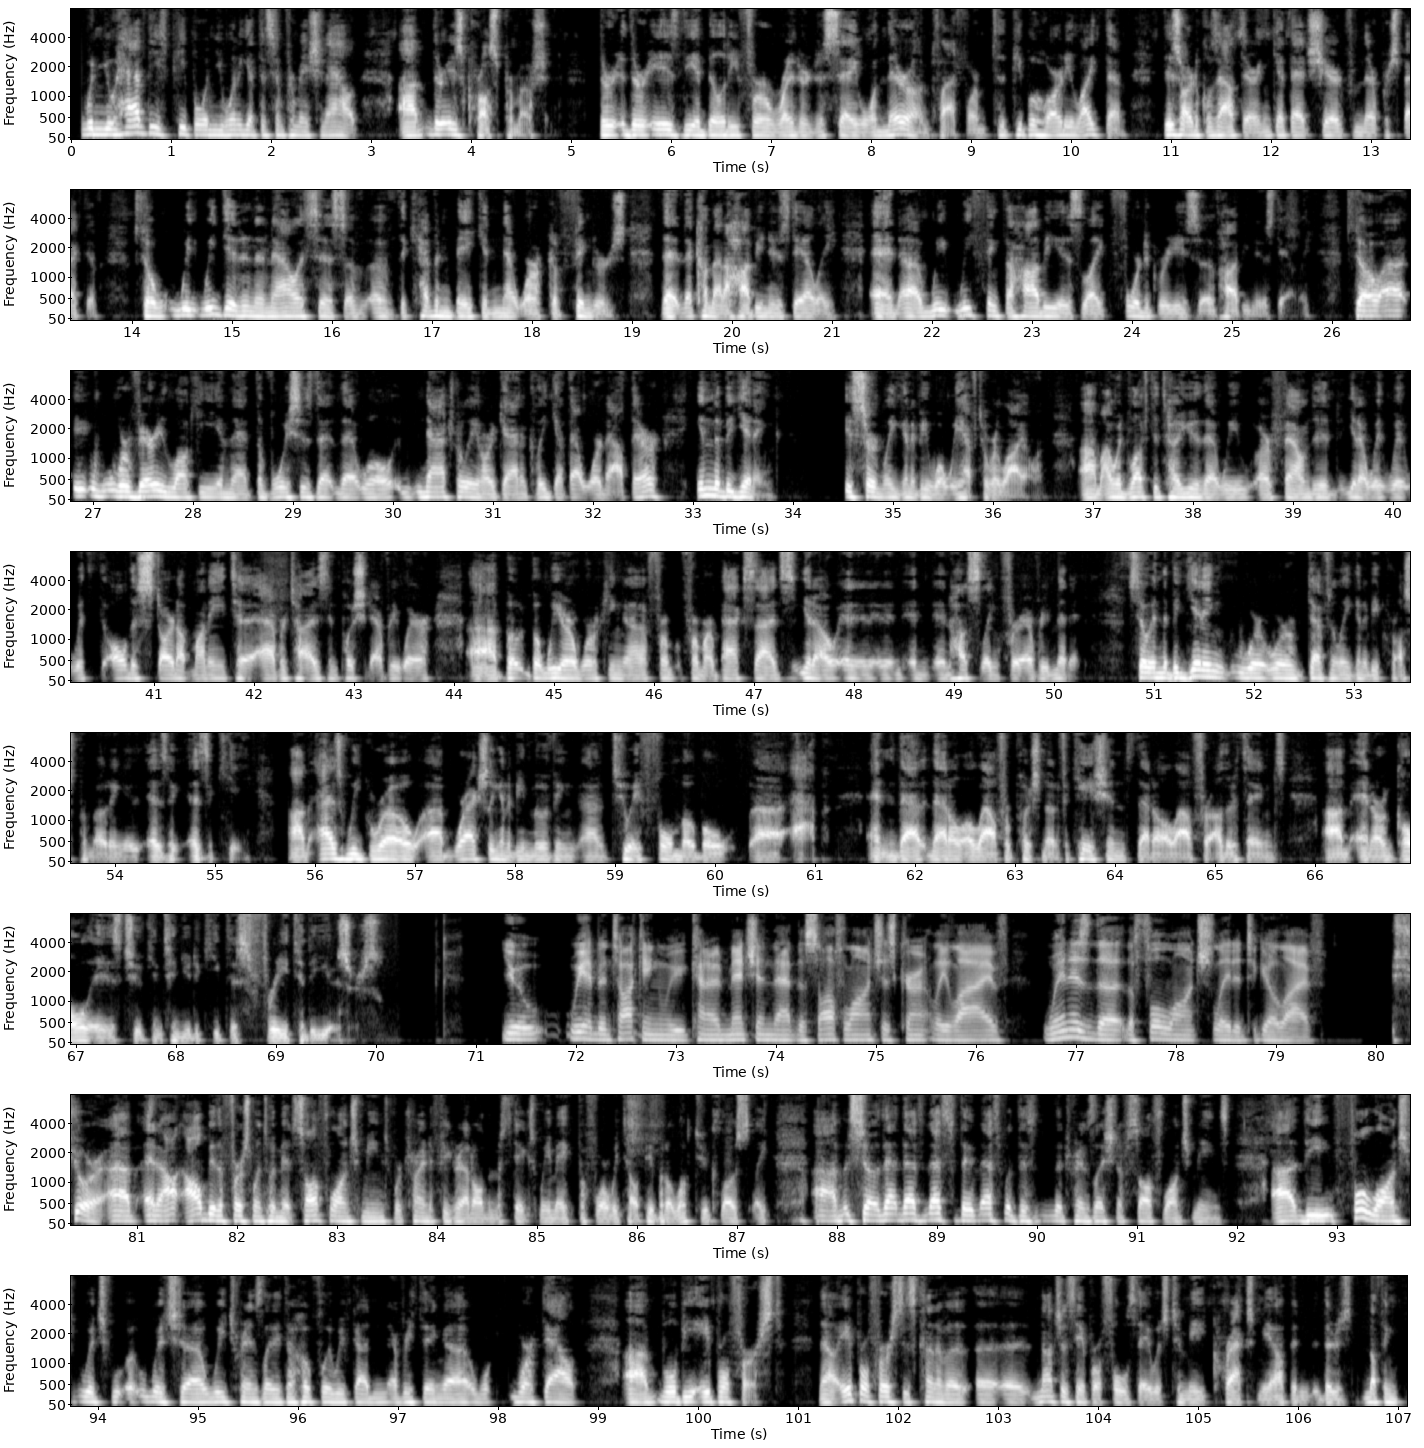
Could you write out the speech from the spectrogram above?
when you have these people and you want to get this information out um, there is cross promotion there there is the ability for a writer to say on their own platform to the people who already like them this article's out there and get that shared from their perspective so we, we did an analysis of, of the Kevin Bacon network of fingers that, that come out of Hobby News Daily. And uh, we, we think the hobby is like four degrees of Hobby News Daily. So uh, it, we're very lucky in that the voices that, that will naturally and organically get that word out there in the beginning is certainly going to be what we have to rely on. Um, I would love to tell you that we are founded, you know, with, with, with all this startup money to advertise and push it everywhere. Uh, but but we are working uh, from from our backsides, you know, and, and, and hustling for every minute. So in the beginning, we're we're definitely going to be cross promoting as a, as a key. Um, as we grow, uh, we're actually going to be moving uh, to a full mobile uh, app, and that that'll allow for push notifications. That'll allow for other things. Um, and our goal is to continue to keep this free to the users. You, we had been talking. We kind of mentioned that the soft launch is currently live. When is the the full launch slated to go live? Sure. Uh, and I'll, I'll, be the first one to admit soft launch means we're trying to figure out all the mistakes we make before we tell people to look too closely. Um, so that, that, that's the, that's what this, the translation of soft launch means. Uh, the full launch, which, which, uh, we translated to hopefully we've gotten everything, uh, w- worked out, uh, will be April 1st. Now, April 1st is kind of a, a, a, not just April Fool's Day, which to me cracks me up, and there's nothing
